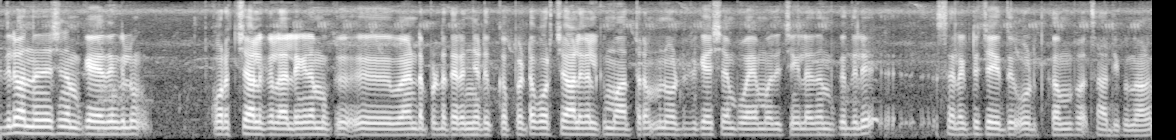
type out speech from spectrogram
ഇതിൽ വന്നതിന് ശേഷം നമുക്ക് ഏതെങ്കിലും കുറച്ച് ആളുകൾ അല്ലെങ്കിൽ നമുക്ക് വേണ്ടപ്പെട്ട തിരഞ്ഞെടുക്കപ്പെട്ട കുറച്ച് ആളുകൾക്ക് മാത്രം നോട്ടിഫിക്കേഷൻ പോയാൽ മതിച്ചെങ്കിൽ അത് നമുക്കിതിൽ സെലക്ട് ചെയ്ത് കൊടുക്കാൻ സാധിക്കുന്നതാണ്.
